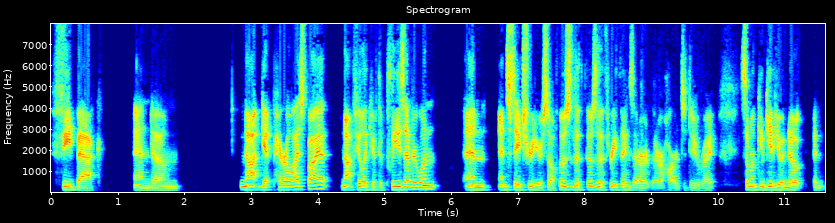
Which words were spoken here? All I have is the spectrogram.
feedback and um, not get paralyzed by it not feel like you have to please everyone and and stay true to yourself. Those are the those are the three things that are that are hard to do. Right? Someone can give you a note, and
